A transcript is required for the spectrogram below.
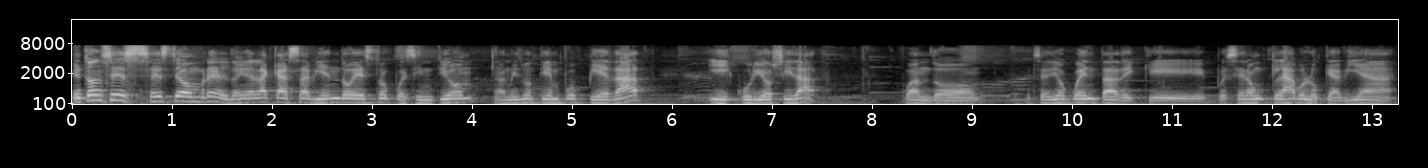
Entonces este hombre, el dueño de la casa, viendo esto, pues sintió al mismo tiempo piedad y curiosidad cuando se dio cuenta de que pues era un clavo lo que había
